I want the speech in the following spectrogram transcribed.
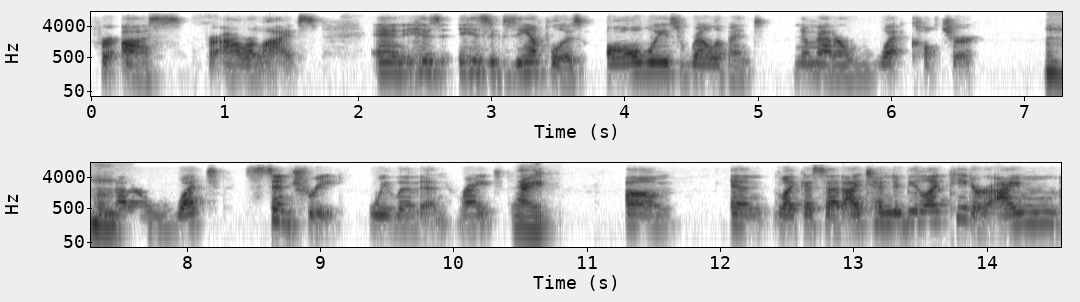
for us for our lives, and his his example is always relevant, no matter what culture, mm-hmm. no matter what century we live in. Right. Right. Um, and like i said i tend to be like peter i'm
